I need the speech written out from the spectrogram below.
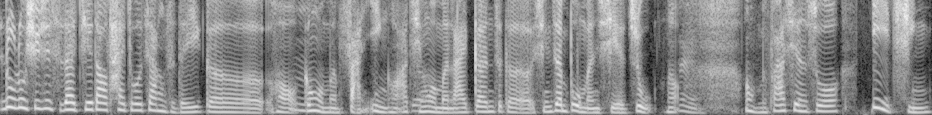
陆陆续续实在接到太多这样子的一个哈，跟我们反映哈，请我们来跟这个行政部门协助。那我们发现说疫情。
